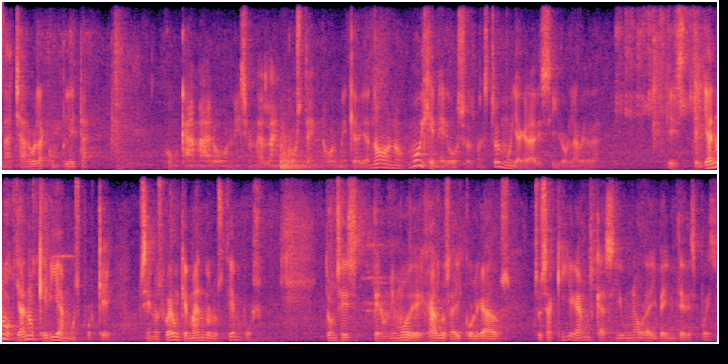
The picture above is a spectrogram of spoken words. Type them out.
La charola completa con camarones, una langosta enorme que había. No, no, muy generosos, estoy muy agradecido, la verdad. Este, ya, no, ya no queríamos porque se nos fueron quemando los tiempos. Entonces, pero ni modo de dejarlos ahí colgados. Entonces aquí llegamos casi una hora y veinte después.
